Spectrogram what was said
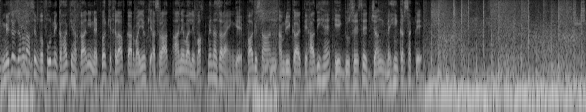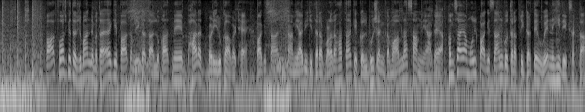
میجر جنرل آصف غفور نے کہا کہ حقانی نیٹ ورک کے خلاف کارروائیوں کے اثرات آنے والے وقت میں نظر آئیں گے۔ پاکستان، امریکہ اتحادی ہیں، ایک دوسرے سے جنگ نہیں کر سکتے۔ پاک فوج کے ترجمان نے بتایا کہ پاک امریکہ تعلقات میں بھارت بڑی رکاوٹ ہے۔ پاکستان کامیابی کی طرف بڑھ رہا تھا کہ کلبھوشن کا معاملہ سامنے آ گیا۔ ہمسایہ ملک پاکستان کو ترقی کرتے ہوئے نہیں دیکھ سکتا۔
